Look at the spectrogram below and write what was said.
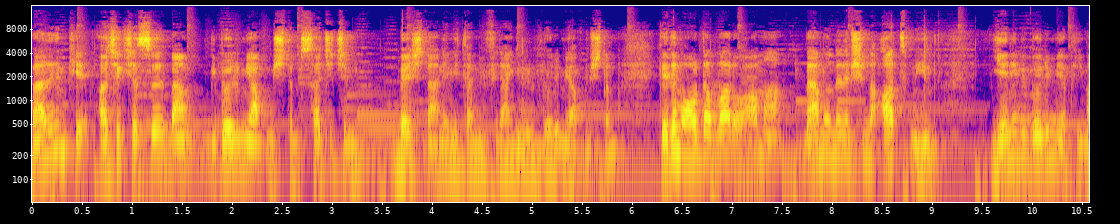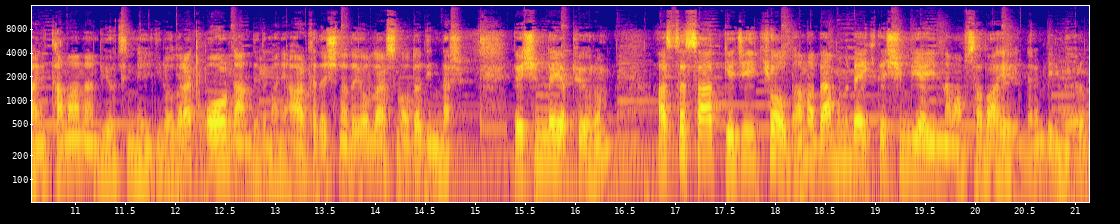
Ben dedim ki açıkçası ben bir bölüm yapmıştım. Saç için 5 tane vitamin falan gibi bir bölüm yapmıştım. Dedim orada var o ama ben bunu dedim şimdi atmayayım yeni bir bölüm yapayım hani tamamen biyotinle ilgili olarak oradan dedim hani arkadaşına da yollarsın o da dinler ve şimdi yapıyorum Hasta saat gece 2 oldu ama ben bunu belki de şimdi yayınlamam. Sabah yayınlarım bilmiyorum.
